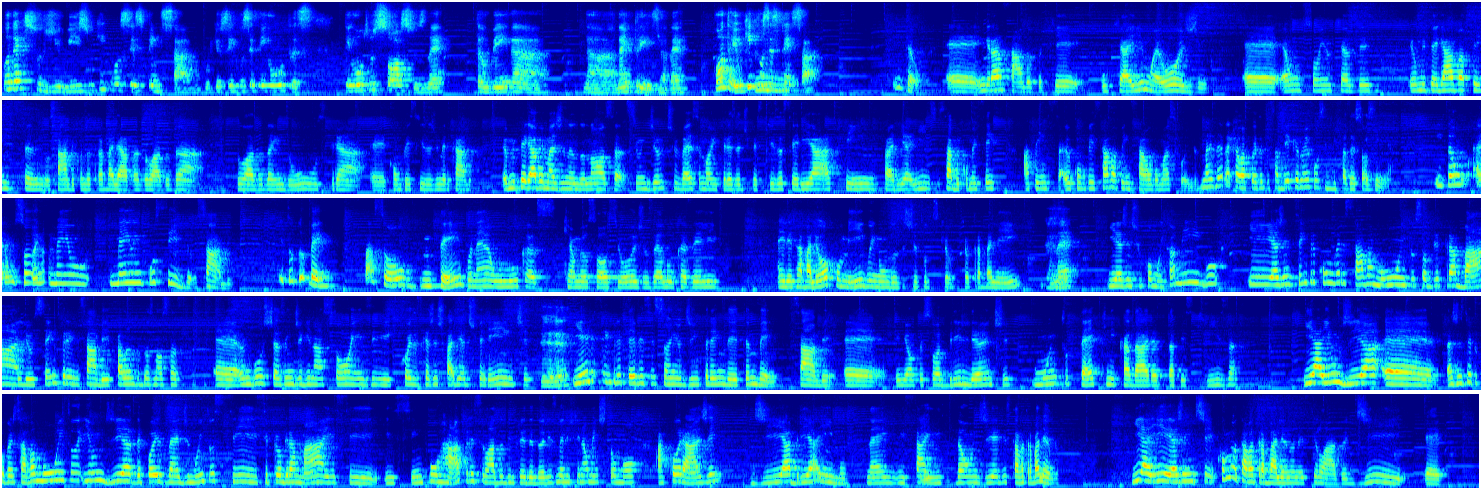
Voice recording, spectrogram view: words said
Quando é que surgiu isso? O que vocês pensaram? Porque eu sei que você tem outras, tem outros sócios, né? Também na, na, na empresa, né? Conta aí, o que, que vocês hum. pensaram? Então, é engraçado, porque o que a IMO é hoje é, é um sonho que às vezes eu me pegava pensando, sabe? Quando eu trabalhava do lado da, do lado da indústria, é, com pesquisa de mercado, eu me pegava imaginando, nossa, se um dia eu tivesse uma empresa de pesquisa, seria assim, faria isso, sabe? Eu comecei a pensar, eu começava a pensar algumas coisas, mas era aquela coisa que eu sabia que eu não ia conseguir fazer sozinha. Então era um sonho meio, meio impossível, sabe? E tudo bem. Passou um tempo, né? O Lucas, que é o meu sócio hoje, o Zé Lucas, ele, ele trabalhou comigo em um dos institutos que eu, que eu trabalhei, uhum. né? E a gente ficou muito amigo. E a gente sempre conversava muito sobre trabalho, sempre, sabe, falando das nossas é, angústias, indignações e coisas que a gente faria diferente. Uhum. E ele sempre teve esse sonho de empreender também, sabe? É, ele é uma pessoa brilhante, muito técnica da área da pesquisa. E aí um dia é, a gente sempre conversava muito e um dia depois né, de muito se, se programar e se, e se empurrar para esse lado do empreendedorismo, ele finalmente tomou a coragem de abrir a IMO, né, e sair da onde ele estava trabalhando. E aí a gente, como eu estava trabalhando nesse lado de é,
